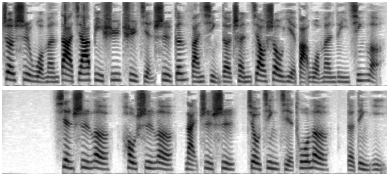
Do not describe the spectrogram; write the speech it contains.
这是我们大家必须去检视跟反省的。陈教授也把我们理清了现世乐、后世乐乃至是就近解脱乐的定义，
